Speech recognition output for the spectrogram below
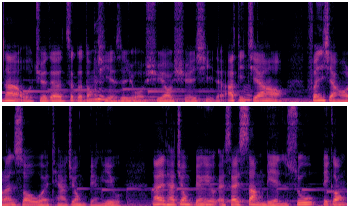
那我觉得这个东西也是我需要学习的。阿迪加哈分享我咱所有的听众朋友，那听众朋友会使上脸书，你讲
